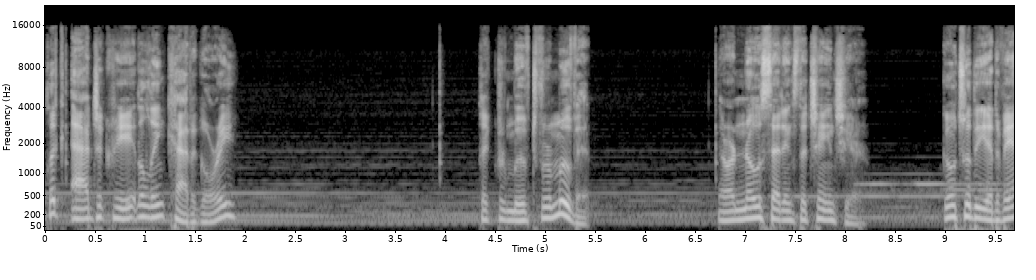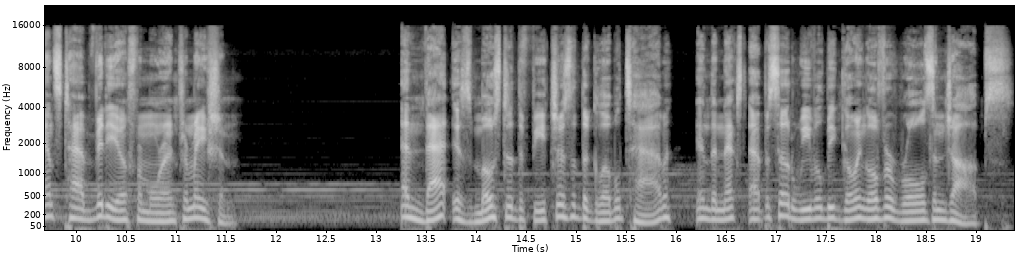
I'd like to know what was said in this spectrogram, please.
Click Add to create a link category. Click Remove to remove it. There are no settings to change here. Go to the Advanced tab video for more information. And that is most of the features of the global tab. In the next episode, we will be going over roles and jobs.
